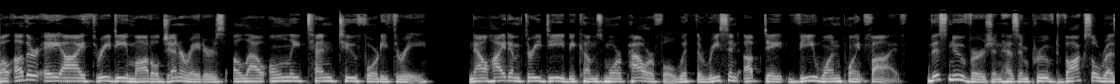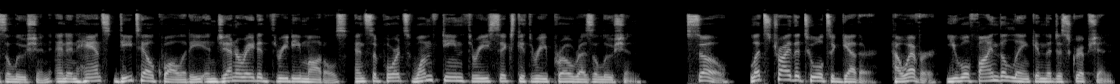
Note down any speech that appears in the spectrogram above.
while other AI 3D model generators allow only 10243. Now Hitem 3D becomes more powerful with the recent update v1.5. This new version has improved voxel resolution and enhanced detail quality in generated 3D models and supports 15363 Pro resolution. So, let's try the tool together. However, you will find the link in the description.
